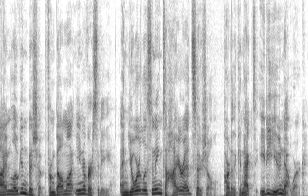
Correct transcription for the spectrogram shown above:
I'm Logan Bishop from Belmont University, and you're listening to Higher Ed Social, part of the Connect EDU network.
